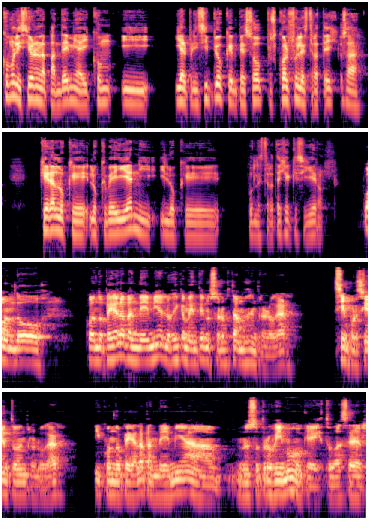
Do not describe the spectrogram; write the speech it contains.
¿Cómo le hicieron la pandemia y, cómo, y, y al principio que empezó, pues cuál fue la estrategia? O sea, ¿qué era lo que, lo que veían y, y lo que, pues la estrategia que siguieron? Cuando, cuando pega la pandemia, lógicamente nosotros estamos dentro del hogar, 100% dentro del hogar. Y cuando pega la pandemia, nosotros vimos, ok, esto va a ser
